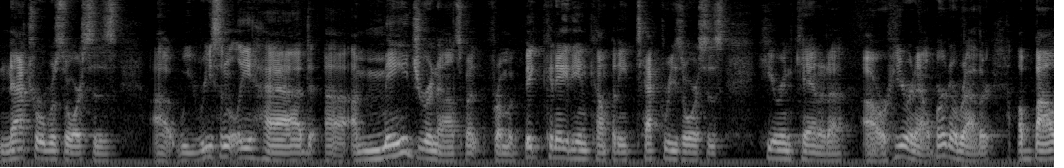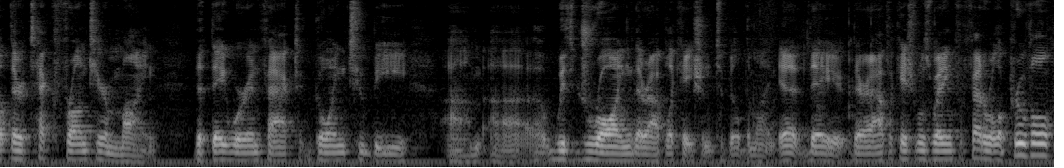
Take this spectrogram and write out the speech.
natural resources. Uh, we recently had uh, a major announcement from a big Canadian company, Teck Resources, here in Canada, or here in Alberta rather, about their Teck Frontier mine that they were in fact going to be um, uh, withdrawing their application to build the mine. Uh, they, their application was waiting for federal approval.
